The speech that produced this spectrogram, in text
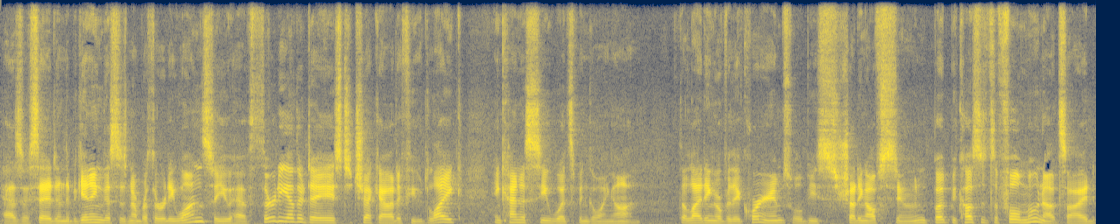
As I said in the beginning, this is number 31, so you have 30 other days to check out if you'd like and kind of see what's been going on. The lighting over the aquariums will be shutting off soon, but because it's a full moon outside,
